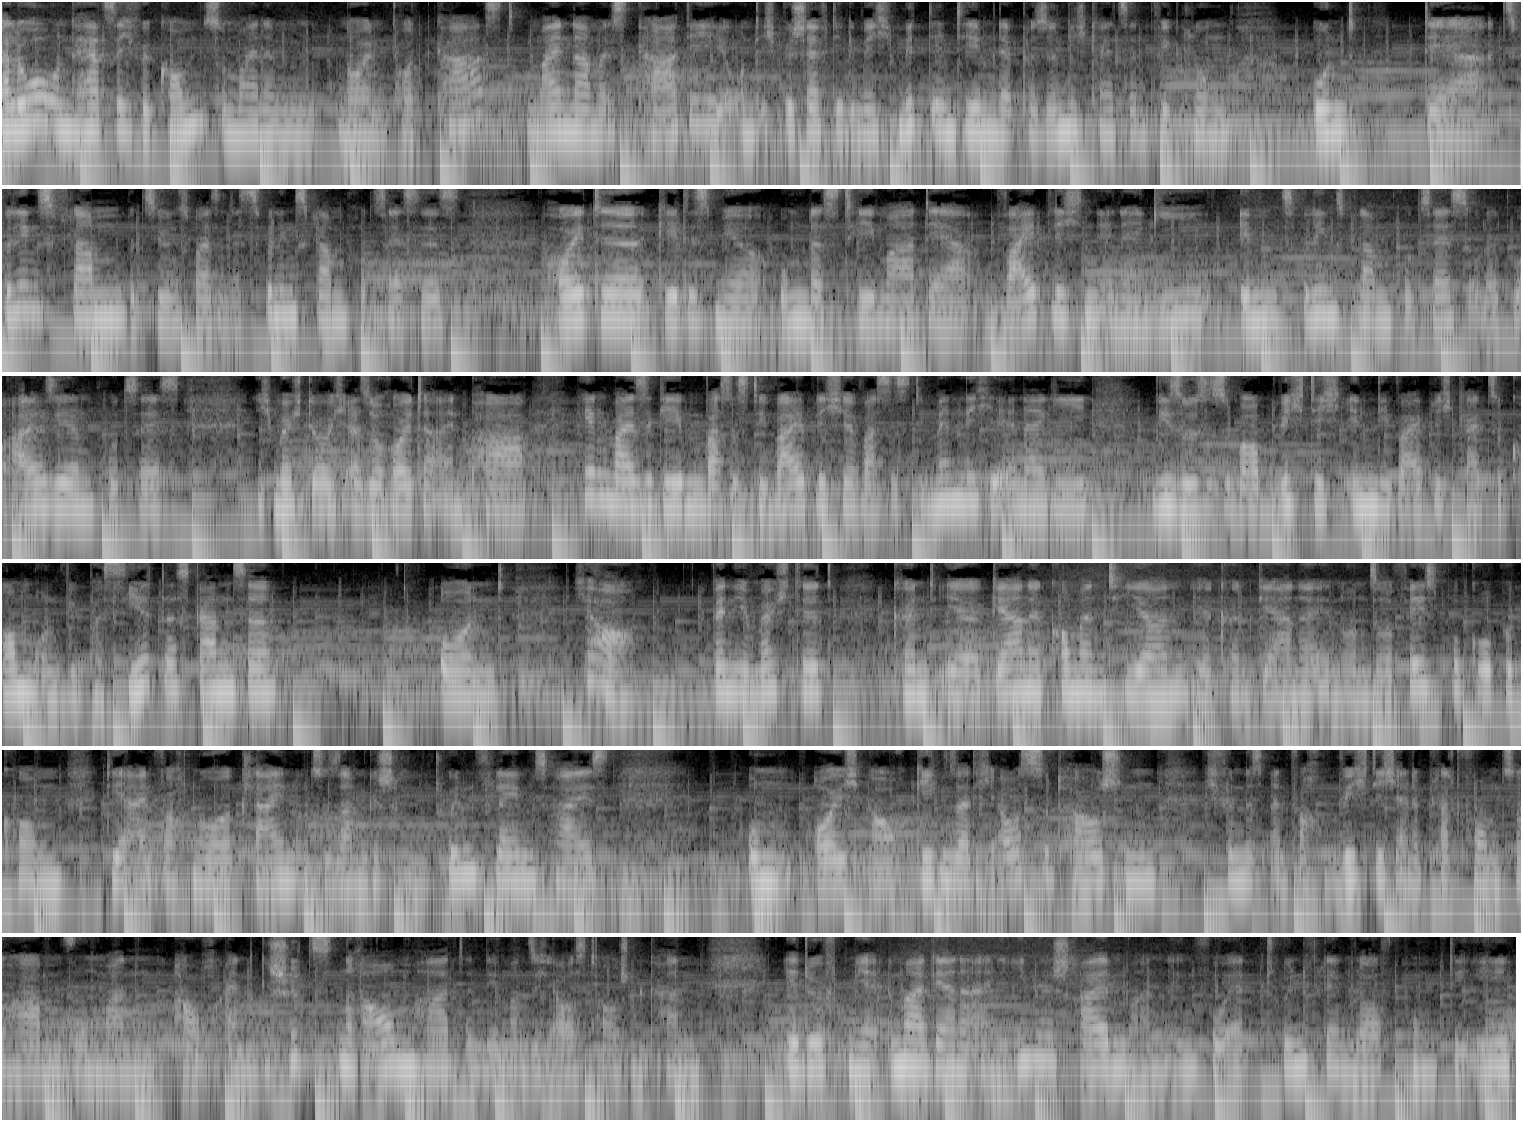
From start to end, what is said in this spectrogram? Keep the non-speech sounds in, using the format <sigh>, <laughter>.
Hallo und herzlich willkommen zu meinem neuen Podcast. Mein Name ist Kati und ich beschäftige mich mit den Themen der Persönlichkeitsentwicklung und der Zwillingsflammen bzw. des Zwillingsflammenprozesses. Heute geht es mir um das Thema der weiblichen Energie im Zwillingsflammenprozess oder Dualseelenprozess. Ich möchte euch also heute ein paar Hinweise geben, was ist die weibliche, was ist die männliche Energie, wieso ist es überhaupt wichtig, in die Weiblichkeit zu kommen und wie passiert das Ganze. Und ja, wenn ihr möchtet, könnt ihr gerne kommentieren. Ihr könnt gerne in unsere Facebook-Gruppe kommen, die einfach nur klein und zusammengeschrieben Twin Flames heißt um euch auch gegenseitig auszutauschen. Ich finde es einfach wichtig, eine Plattform zu haben, wo man auch einen geschützten Raum hat, in dem man sich austauschen kann. Ihr dürft mir immer gerne eine E-Mail schreiben an info at twinflamelove.de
